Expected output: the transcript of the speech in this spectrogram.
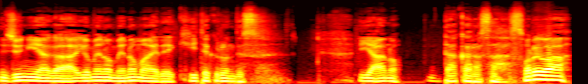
ジュニアが嫁の目の前で聞いてくるんです。いや、あの、だからさ、それは、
